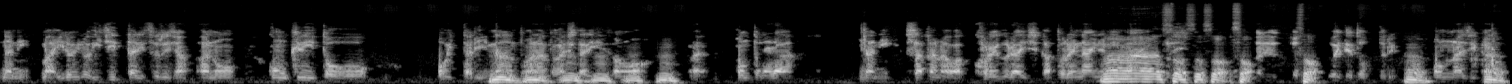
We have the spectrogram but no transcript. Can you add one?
何？まあ、いろいろいじったりするじゃん。あの、コンクリートを置いたり、なんとかなんとかしたり、うんその、うんうん本当なら、何？魚はこれぐらいしか取れないのに、ああ、そうそうそう、そちょっと超えて取ってる。う。うん。同じうから。ん。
